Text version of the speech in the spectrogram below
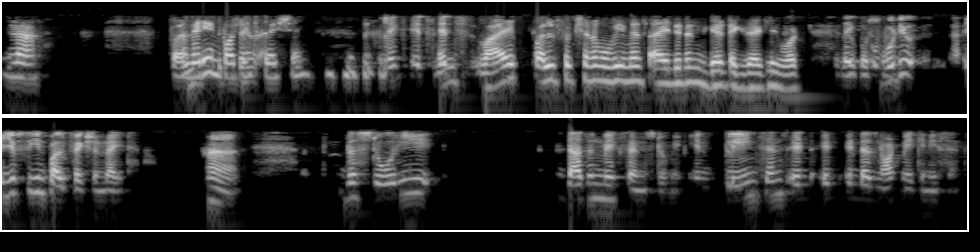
Yeah. A very important Fiction- question. like it's it's why Pulp Fiction a movie means I didn't get exactly what like question. would you you've seen Pulp Fiction right हाँ the story doesn't make sense to me. In plain sense, it, it, it does not make any sense.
